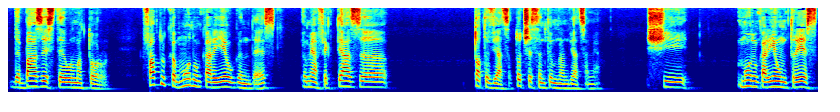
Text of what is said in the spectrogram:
de bază este următorul. Faptul că modul în care eu gândesc îmi afectează toată viața, tot ce se întâmplă în viața mea. Și modul în care eu îmi trăiesc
